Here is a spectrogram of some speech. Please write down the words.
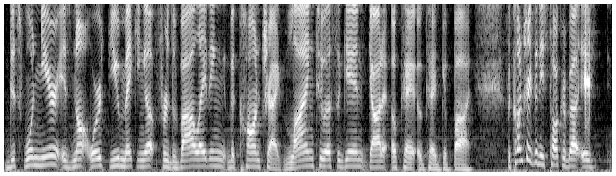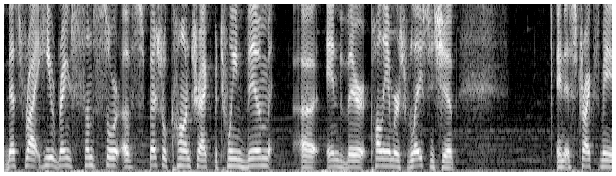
This one year is not worth you making up for the violating the contract, lying to us again. Got it. Okay, okay, goodbye. The contract that he's talking about is that's right. He arranged some sort of special contract between them uh, and their polyamorous relationship and it strikes me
